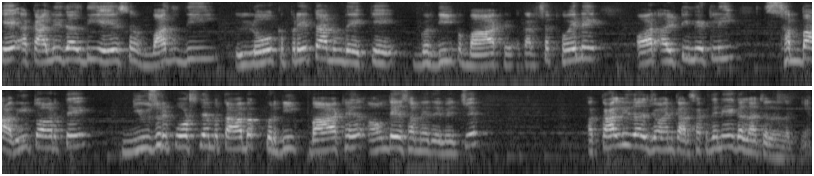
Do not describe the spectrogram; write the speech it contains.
ਕਿ ਅਕਾਲੀ ਦਲ ਦੀ ਇਸ ਵੱਧਦੀ ਲੋਕਪ੍ਰਿਯਤਾ ਨੂੰ ਦੇਖ ਕੇ ਗੁਰਦੀਪ ਬਾਠ ਆਕਰਸ਼ਿਤ ਹੋਏ ਨੇ ਔਰ ਅਲਟੀਮੇਟਲੀ ਸੰਭਾਵੀ ਤੌਰ ਤੇ ਨਿਊਜ਼ ਰਿਪੋਰਟਸ ਦੇ ਮੁਤਾਬਕ ਗੁਰਦੀਪ ਬਾਠ ਆਉਂਦੇ ਸਮੇਂ ਦੇ ਵਿੱਚ ਅਕਾਲੀ ਦਲ ਜੁਆਇਨ ਕਰ ਸਕਦੇ ਨੇ, ਇਹ ਗੱਲਾਂ ਚੱਲਣ ਲੱਗੀਆਂ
